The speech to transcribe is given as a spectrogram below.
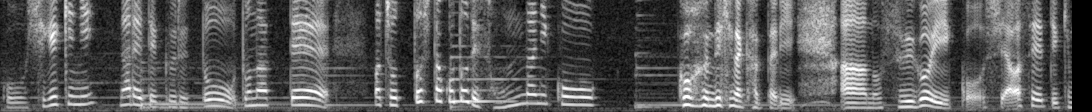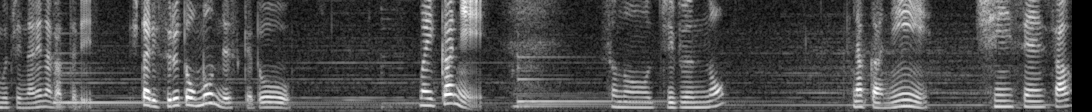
こう刺激に慣れてくると大人って、まあ、ちょっとしたことでそんなにこう興奮できなかったりあのすごいこう幸せっていう気持ちになれなかったりしたりすると思うんですけど、まあ、いかにその自分の中に新鮮さ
